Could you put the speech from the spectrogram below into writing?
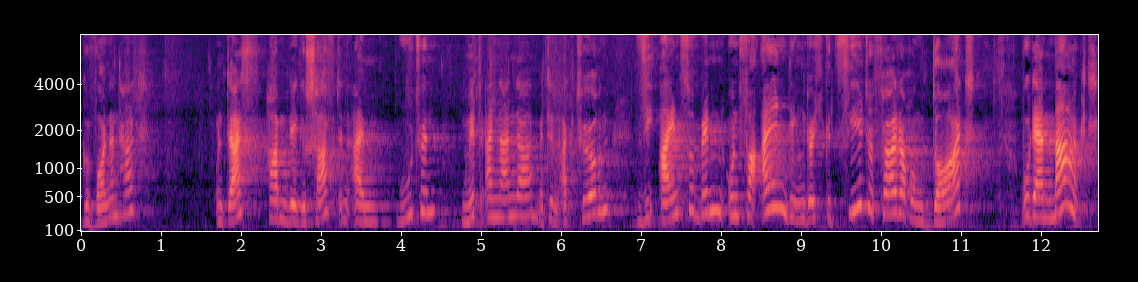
gewonnen hat. Und das haben wir geschafft, in einem guten Miteinander mit den Akteuren sie einzubinden und vor allen Dingen durch gezielte Förderung dort, wo der Markt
